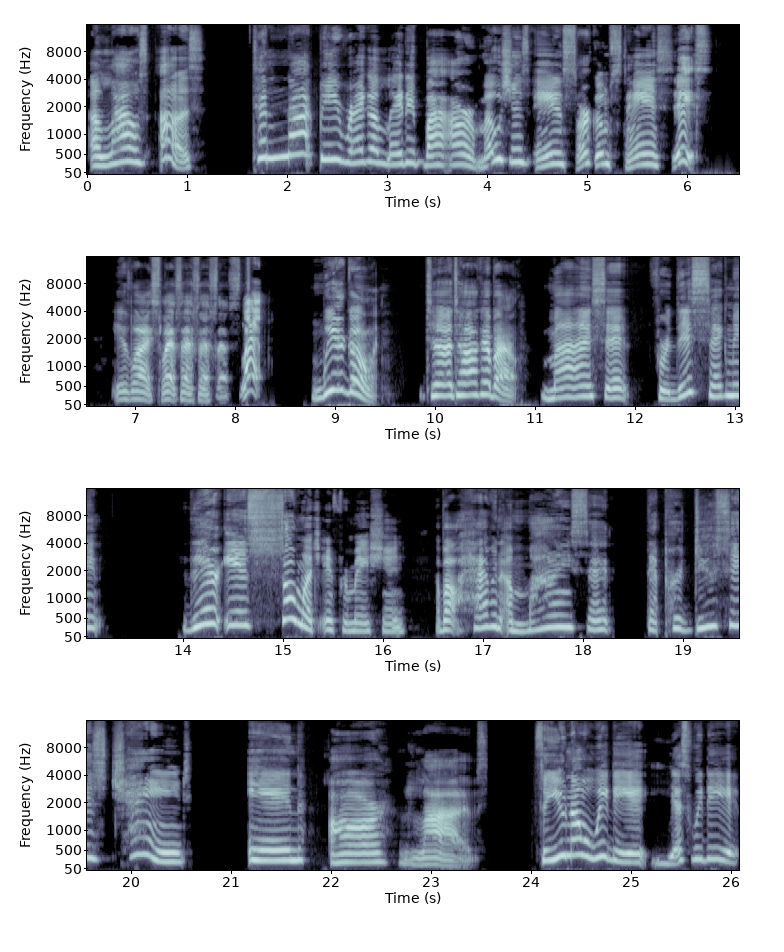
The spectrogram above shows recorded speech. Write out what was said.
allows us to not be regulated by our emotions and circumstances. It's like slap, slap, slap, slap, slap. We're going to talk about mindset for this segment. There is so much information about having a mindset that produces change in our lives. So, you know what we did? Yes, we did.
